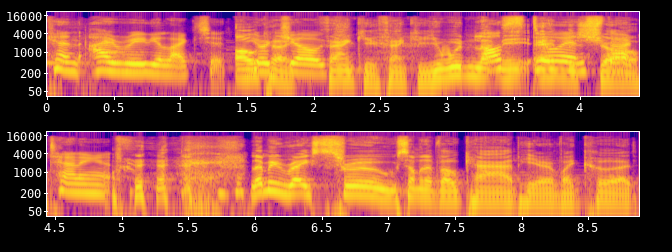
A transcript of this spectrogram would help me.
Ken, I really liked it. Okay. Your joke. Thank you, thank you. You wouldn't let I'll me steal end it the and show. start telling it. Let me race through some of the vocab here if I could.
